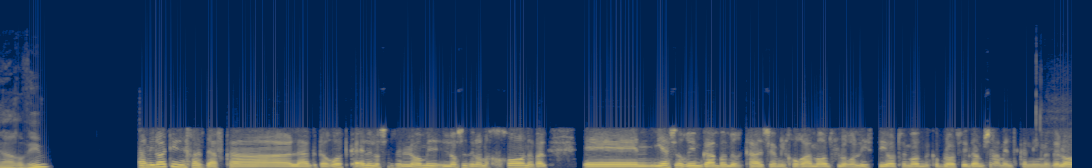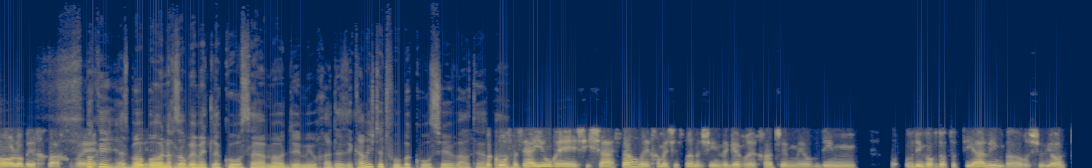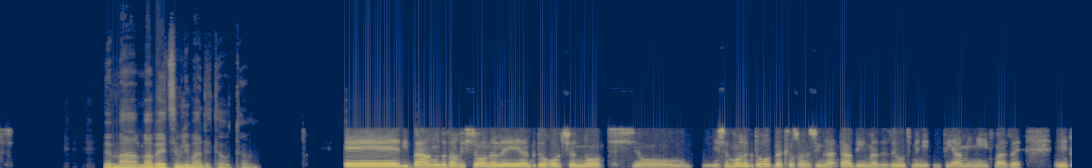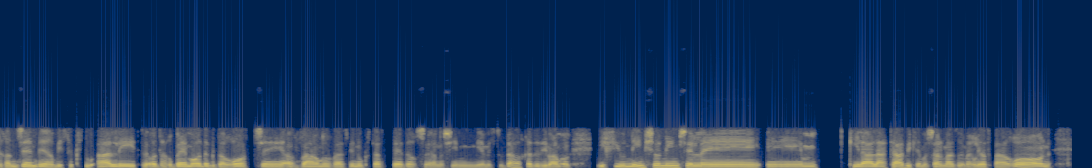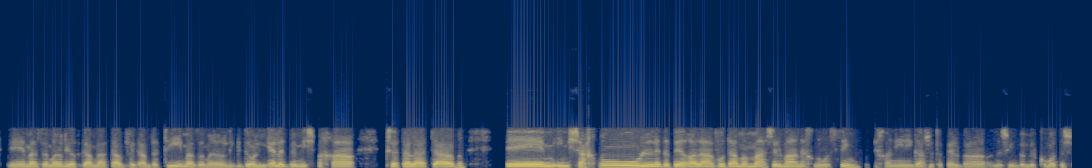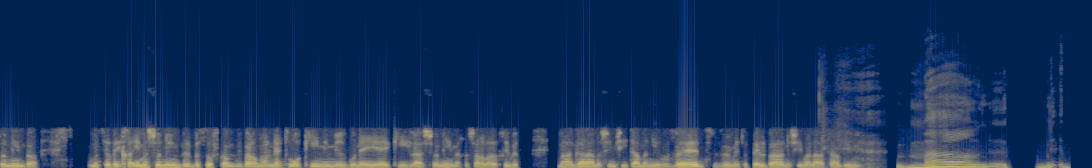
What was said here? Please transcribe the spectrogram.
הערבים? אני לא הייתי נכנס דווקא להגדרות כאלה, לא שזה לא, לא, שזה לא נכון, אבל אה, יש ערים גם במרכז שהן לכאורה מאוד פלורליסטיות ומאוד מקבלות, וגם שם אין תקנים, אז זה לא, לא בהכרח. אוקיי, ו... אז בואו בוא נחזור באמת לקורס המאוד מיוחד הזה. כמה השתתפו בקורס שהעברת הפעם? בקורס הזה היו 16, אה, 15 נשים וגבר אחד, שהם עובדים, עובדים ועובדות סוציאליים ברשויות. ומה בעצם לימדת אותם? אה, דיברנו דבר ראשון על אה, הגדרות שונות, יש המון הגדרות בהקשר של אנשים להט"בים, מה זה זהות מינית, נטייה מינית, מה זה אה, טרנסג'נדר, ביסקסואלית, ועוד הרבה מאוד הגדרות שעברנו ועשינו קצת סדר שאנשים יהיה מסודר. אחרי זה דיברנו על אפיונים שונים של קהילה להט"בית, למשל מה זה אומר להיות בארון, מה זה אומר להיות גם להט"ב וגם דתי, מה זה אומר לגדול ילד במשפחה כשאתה להט"ב. אמ, המשכנו לדבר על העבודה ממש של מה אנחנו עושים, איך אני ניגש לטפל באנשים במקומות השונים, במצבי חיים השונים, ובסוף גם דיברנו על נטוורקינג עם ארגוני אה, קהילה שונים, איך אפשר להרחיב את מעגל האנשים שאיתם אני עובד ומטפל באנשים הלהט"בים. מה...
